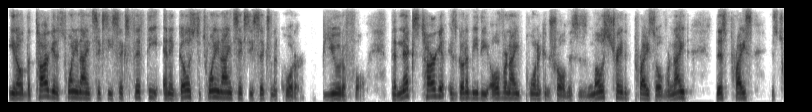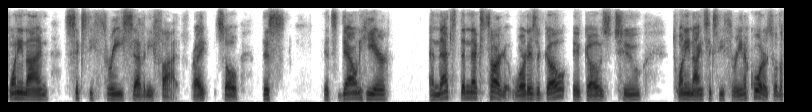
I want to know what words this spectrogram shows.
you know, the target is 2966.50 and it goes to 2966 and a quarter. Beautiful. The next target is going to be the overnight point of control. This is most traded price overnight. This price is 2963.75, right? So this, it's down here and that's the next target. Where does it go? It goes to 2963 and a quarter. So the,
